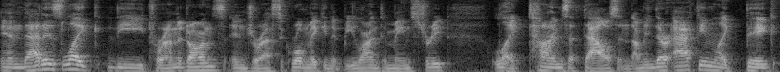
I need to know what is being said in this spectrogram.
and that is like the pteranodons in jurassic world making a beeline to main street like times a thousand i mean they're acting like big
